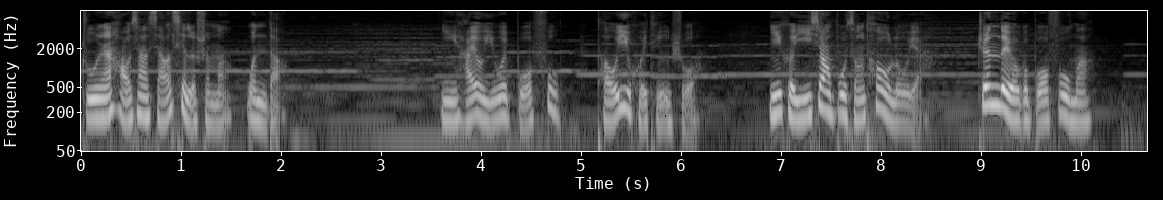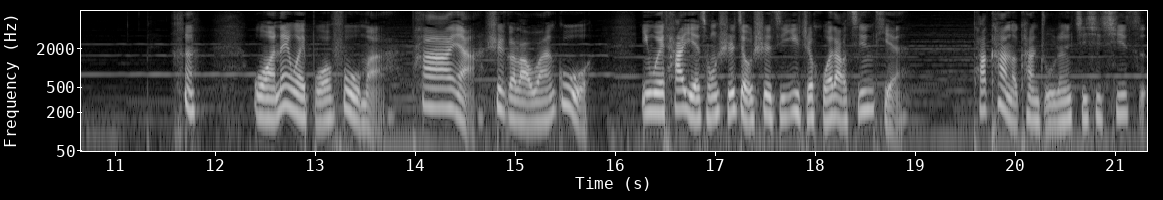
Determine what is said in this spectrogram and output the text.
主人好像想起了什么，问道：“你还有一位伯父？头一回听说，你可一向不曾透露呀。真的有个伯父吗？”“哼，我那位伯父嘛，他呀是个老顽固，因为他也从十九世纪一直活到今天。”他看了看主人及其妻子。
